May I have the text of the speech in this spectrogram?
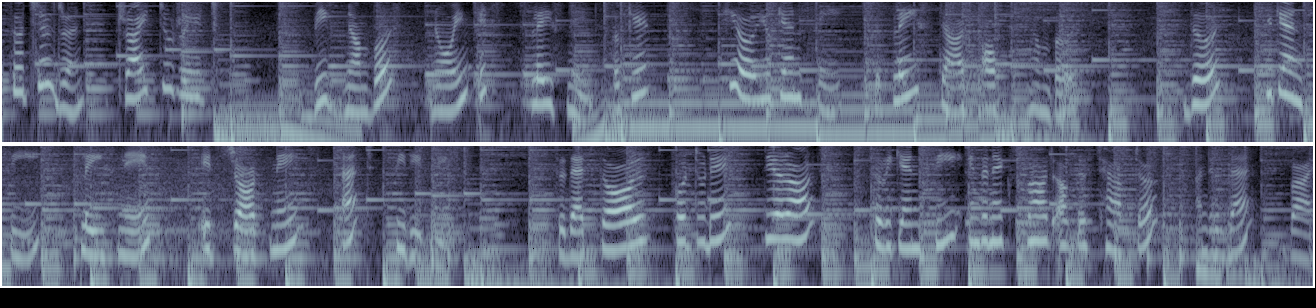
So, children, try to read big numbers knowing its place names. Okay? Here you can see the place start of numbers. There you can see place names, its short names, and period names. So that's all for today, dear all. So we can see in the next part of this chapter. Until then, bye.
